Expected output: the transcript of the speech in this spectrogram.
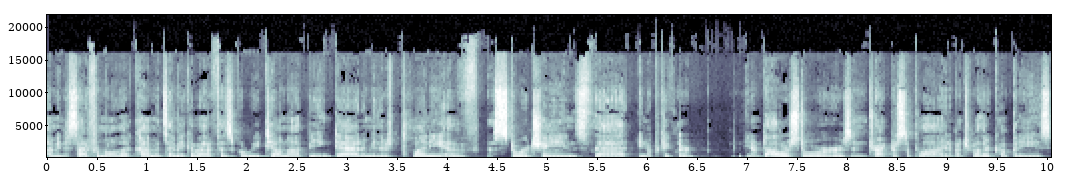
I mean, aside from all the comments I make about physical retail not being dead, I mean, there's plenty of store chains that, you know, particular, you know, dollar stores and tractor supply and a bunch of other companies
